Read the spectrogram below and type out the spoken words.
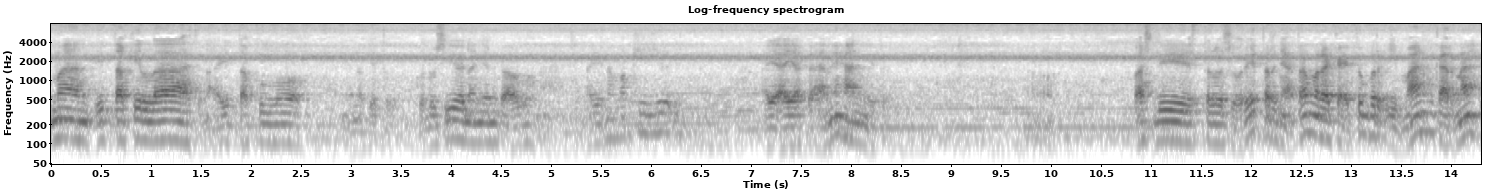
iman ittaqillah cenah ittaqullah. Nya gitu kudu sieun anjeun ka Allah. Nah aya nama kieu aya aya keanehan gitu. Pas ditelusuri ternyata mereka itu beriman karena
